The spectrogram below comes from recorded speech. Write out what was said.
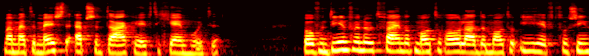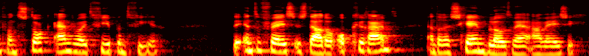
maar met de meeste apps en taken heeft hij geen moeite. Bovendien vinden we het fijn dat Motorola de Moto E heeft voorzien van stock Android 4.4. De interface is daardoor opgeruimd en er is geen bloatware aanwezig.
